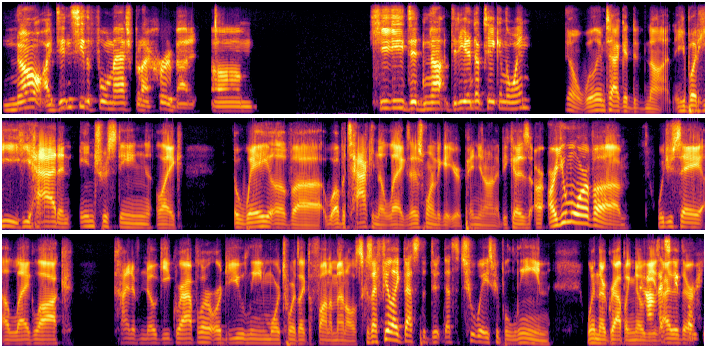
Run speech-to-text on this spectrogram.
No, I didn't see the full match, but I heard about it. Um, he did not. Did he end up taking the win? No, William Tackett did not. He, but he he had an interesting like a way of uh of attacking the legs. I just wanted to get your opinion on it because are are you more of a would you say a leg lock kind of no gi grappler or do you lean more towards like the fundamentals? Because I feel like that's the that's the two ways people lean when they're grappling no gis. Either they're a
